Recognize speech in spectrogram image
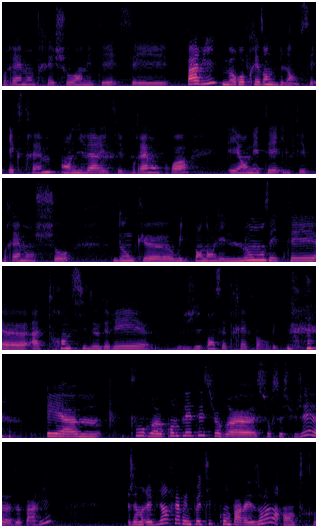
vraiment très chaud en été. C'est Paris me représente bien, c'est extrême. En hiver, il fait vraiment froid et en été, il fait vraiment chaud. Donc euh, oui, pendant les longs étés euh, à 36 degrés, euh, j'y pensais très fort, oui. et pour compléter sur, sur ce sujet de Paris, j'aimerais bien faire une petite comparaison entre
